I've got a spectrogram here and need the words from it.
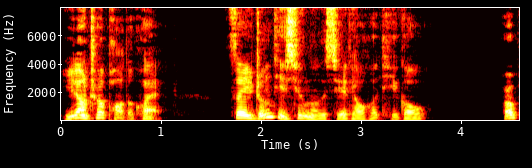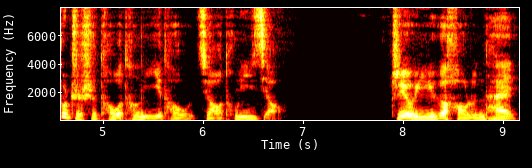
一辆车跑得快。在于整体性能的协调和提高，而不只是头疼医头，脚痛医脚。只有一个好轮胎，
